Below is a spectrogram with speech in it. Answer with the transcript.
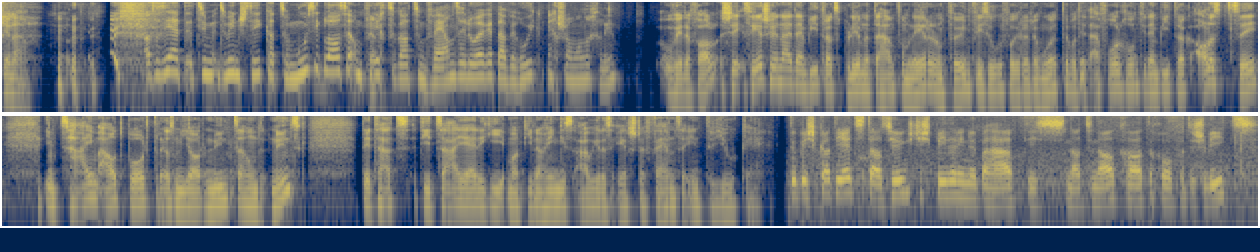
Genau. also sie hat zumindest Zeit zum Musik hören und vielleicht ja. sogar zum Fernsehen schauen. Das beruhigt mich schon mal ein bisschen. Auf jeden Fall. Sehr schön in diesem Beitrag das blümende Hemd vom Lehrer und die Föhnfrisur von ihrer Mutter, die dort auch vorkommt in diesem Beitrag. Alles zu sehen im Time-Out-Portrait aus dem Jahr 1990. Dort hat die zehnjährige Martina Hingis auch ihr erstes Fernsehinterview gegeben. Du bist gerade jetzt als jüngste Spielerin überhaupt ins Nationalkader von der Schweiz.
